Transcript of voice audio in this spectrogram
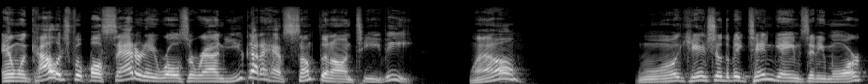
And when college football Saturday rolls around, you got to have something on TV. Well, we can't show the Big Ten games anymore.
